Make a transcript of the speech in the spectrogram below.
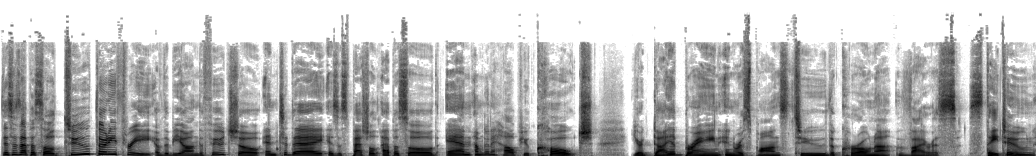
This is episode 233 of the Beyond the Food Show, and today is a special episode, and I'm going to help you coach your diet brain in response to the coronavirus. Stay tuned.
